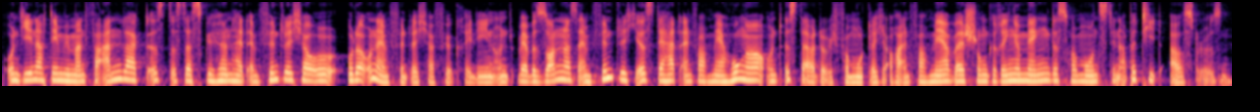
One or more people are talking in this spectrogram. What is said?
Und je nachdem, wie man veranlagt ist, ist das Gehirn halt empfindlicher oder unempfindlicher für Grelin. Und wer besonders empfindlich ist, der hat einfach mehr Hunger und isst dadurch vermutlich auch einfach mehr, weil schon geringe Mengen des Hormons den Appetit auslösen.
